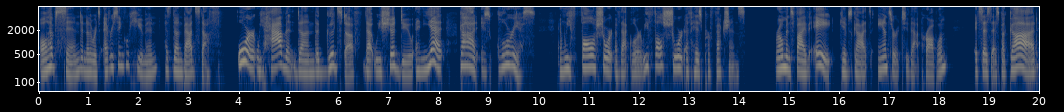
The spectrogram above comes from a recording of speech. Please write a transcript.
All have sinned, in other words, every single human has done bad stuff. Or we haven't done the good stuff that we should do, and yet God is glorious and we fall short of that glory. We fall short of his perfections. Romans 5 8 gives God's answer to that problem. It says this, but God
